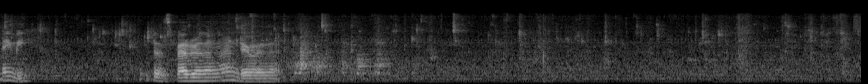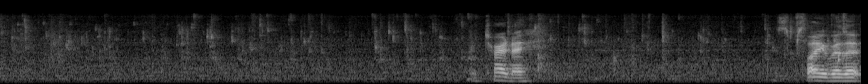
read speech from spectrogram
Maybe. It does better than I do with it. I try to just play with it.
